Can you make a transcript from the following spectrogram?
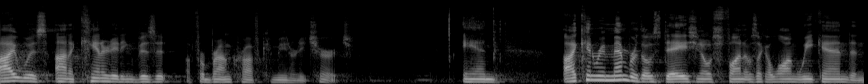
I was on a candidating visit for Browncroft Community Church. And I can remember those days. You know, it was fun. It was like a long weekend, and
